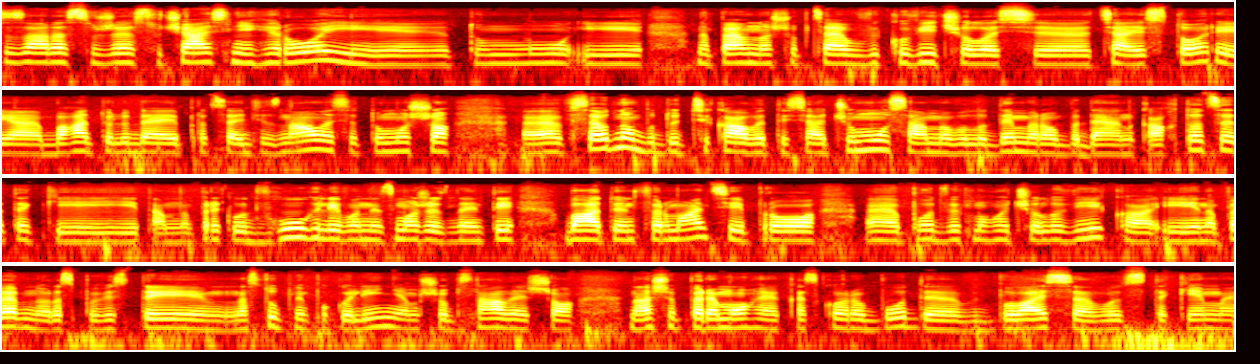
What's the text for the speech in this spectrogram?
Це зараз вже сучасні герої, тому і напевно, щоб це увіковічилась е, ця історія. Багато людей про це дізналося, тому що е, все одно будуть цікавитися, чому саме Володимир Обеденка, хто це такий. І, Там, наприклад, в Гуглі вони зможуть знайти багато інформації про е, подвиг мого чоловіка і напевно розповісти наступним поколінням, щоб знали, що наша перемога, яка скоро буде, відбулася от з такими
